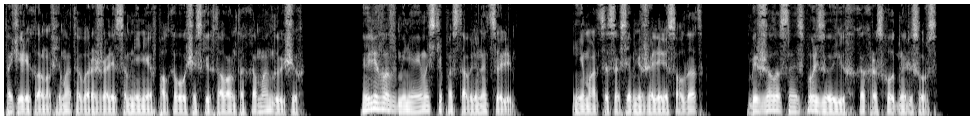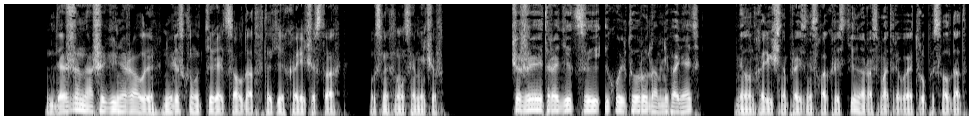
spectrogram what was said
Потери кланов Ямато выражали сомнения в полководческих талантах командующих или во вменяемости поставленной цели. Яматцы совсем не жалели солдат, безжалостно используя их как расходный ресурс. «Даже наши генералы не рискнут терять солдат в таких количествах», — усмехнулся Мечев. «Чужие традиции и культуру нам не понять», — меланхолично произнесла Кристина, рассматривая трупы солдат.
